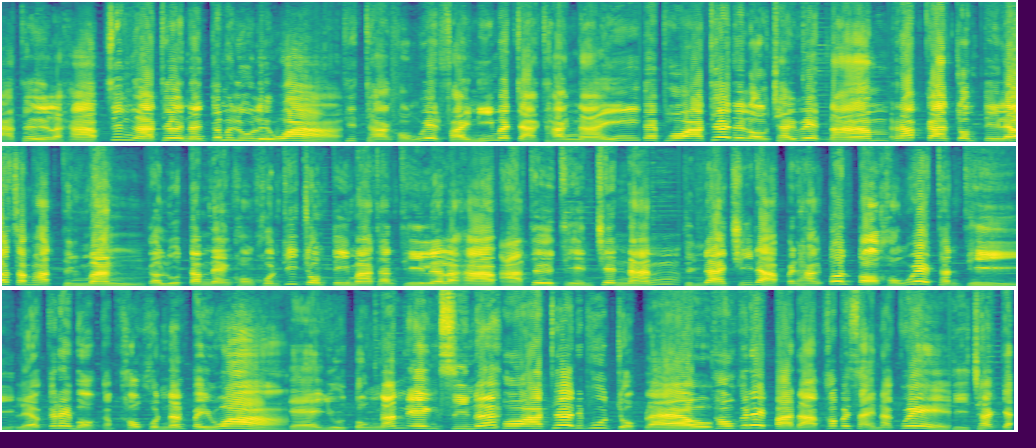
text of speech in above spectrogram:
อาเธอร์ล่ะครับ ซึ่งอาเธอร์นั้นก็ไม่รู้เลยว่าทิศทางของเวทไฟนี้มาจากทางไหน แต่พออาเธอร์ได้ลองใช้เวทน้ำรับการโจมตีแล้วสัมผัสถึงมัน ก็รู้ตำแหน่งของคนที่โจมตีมาทันทีเลยล่ะครับ อาเธอร์ที่เห็นเช่นนั้น จึงได้ชี้ดาบไปทางต้นตอของเวททันที แล้วก็ได้บอกกับเขาคนนั้นไปว่า แกอยู่ตรงนั้นเองสินะ พออาเธอร์ได้พูดจบแล้ว เขาก็ได้ปาดาบเข้าไปใส่นักเวทที่ชักใย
